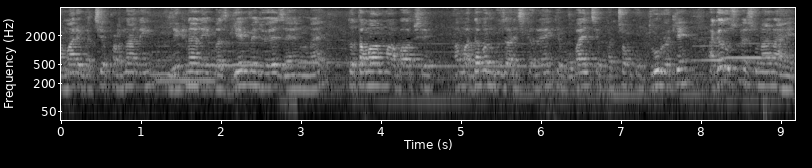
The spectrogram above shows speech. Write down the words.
हमारे बच्चे पढ़ना नहीं, लिखना नहीं, बस गेम में जो है जहन होना है। तो तमाम माँ बाप से हम अदबन गुजारिश कर रहे हैं कि मोबाइल से बच्चों को दूर रखें। अगर उसमें सुनाना है,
